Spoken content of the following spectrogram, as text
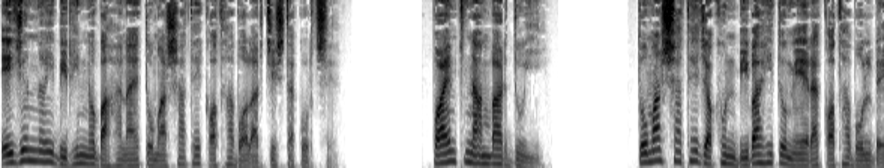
এই জন্যই বিভিন্ন বাহানায় তোমার সাথে কথা বলার চেষ্টা করছে। পয়েন্ট নাম্বার দুই। তোমার সাথে যখন বিবাহিত মেয়েরা কথা বলবে,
